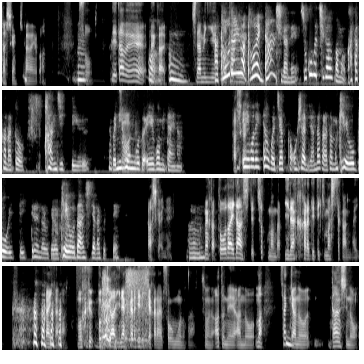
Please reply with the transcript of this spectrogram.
確かに聞かないわ。うんそう。で、多分、なんか、うん。ちなみに言うあ、と、東大は東大男子だね。そこが違うかも。カタカナと漢字っていう。なんか日本語と英語みたいな。英語で言った方が若干おしゃれじゃん。だから多分慶応ボーイって言ってるんだろうけど、うん慶応男子じゃなくって。確かにね。うん。なんか東大男子ってちょっとなんだろう、田舎から出てきました感ない。ないかな。僕、僕が田舎から出てきたからそう思うのかな。そうあとね、あの、まあ、さっきあの、男子の、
